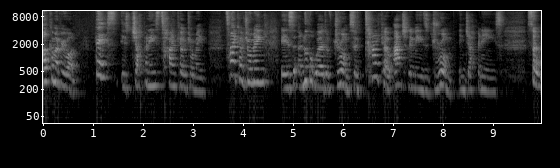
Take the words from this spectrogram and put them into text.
Welcome everyone. This is Japanese taiko drumming. Taiko drumming is another word of drum. So taiko actually means drum in Japanese. So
